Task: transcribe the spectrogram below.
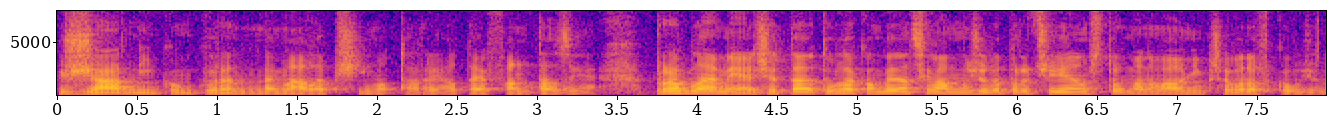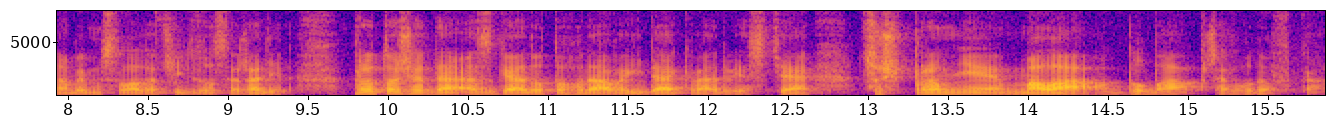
Žádný konkurent nemá lepší motor, jo, to je fantazie. Problém je, že ta, tuhle kombinaci vám můžu doporučit jenom s tou manuální převodovkou, že by musela začít zase řadit, protože DSG do toho dávají DQ200, což pro mě je malá a blbá převodovka.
